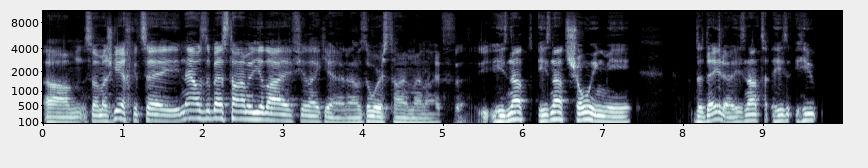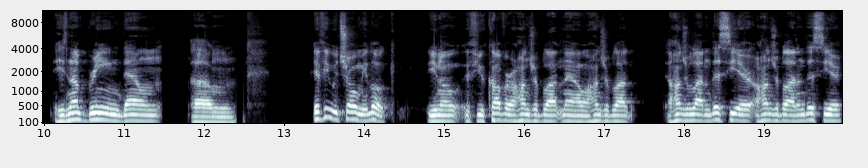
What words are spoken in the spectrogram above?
Um, so mashgiach could say now's the best time of your life. You're like yeah now now's the worst time in my life. Uh, he's not he's not showing me the data. He's not he's he he's not bringing down um, if he would show me look you know, if you cover 100 blot now, 100 blot, 100 blot in this year, 100 blot in this year,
